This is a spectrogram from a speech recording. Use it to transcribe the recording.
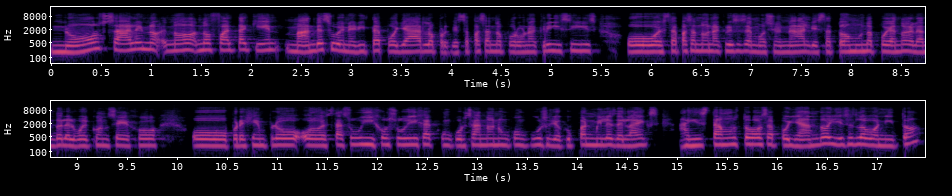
no sale, no, no, no falta quien mande su venerita a apoyarlo porque está pasando por una crisis o está pasando una crisis emocional y está todo el mundo apoyándole, dándole el buen consejo o, por ejemplo, o está su hijo, su hija concursando en un concurso y ocupan miles de likes, ahí estamos todos apoyando y eso es lo bonito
